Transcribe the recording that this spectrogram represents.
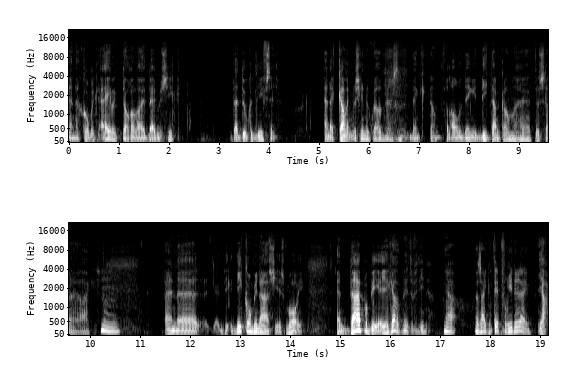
En dan kom ik eigenlijk toch al uit bij muziek. Dat doe ik het liefste. En dat kan ik misschien ook wel het beste, denk ik dan. Van alle dingen die ik dan kan, hè, tussen haakjes. Hmm. En eh, die, die combinatie is mooi. En daar probeer je geld mee te verdienen. Ja, dat is eigenlijk een tip voor iedereen. Ja,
